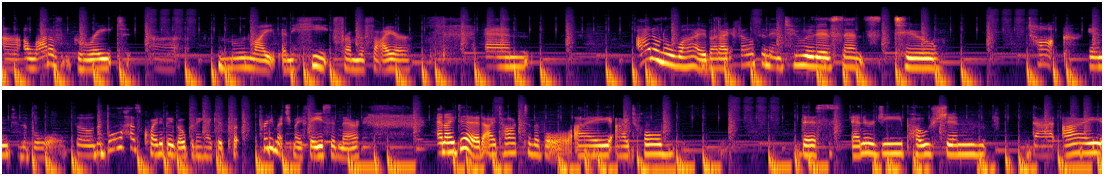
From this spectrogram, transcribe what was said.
Uh, a lot of great uh, moonlight and heat from the fire. And I don't know why, but I felt an intuitive sense to talk into the bowl. So the bowl has quite a big opening. I could put pretty much my face in there. And I did. I talked to the bowl. I I told this energy potion that I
